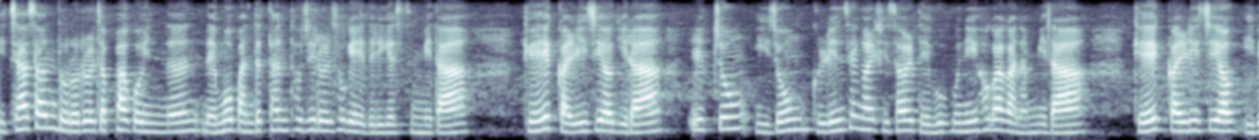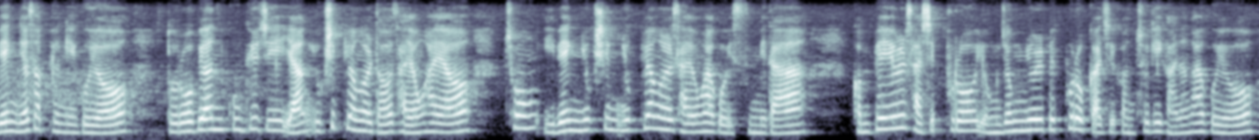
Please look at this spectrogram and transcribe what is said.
2차선 도로를 접하고 있는 네모 반듯한 토지를 소개해 드리겠습니다. 계획관리지역이라 1종, 2종 근린생활시설 대부분이 허가가 납니다. 계획관리지역 206평이고요. 도로변 국유지 약 60평을 더 사용하여 총 266평을 사용하고 있습니다. 건폐율 40%, 용적률 100%까지 건축이 가능하고요.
